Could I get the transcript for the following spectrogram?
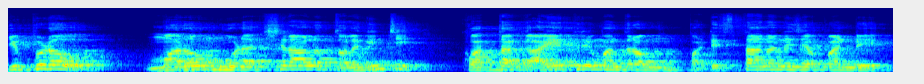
ఇప్పుడు మరో మూడు అక్షరాలు తొలగించి కొత్త గాయత్రి మంత్రం పఠిస్తానని చెప్పండి.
